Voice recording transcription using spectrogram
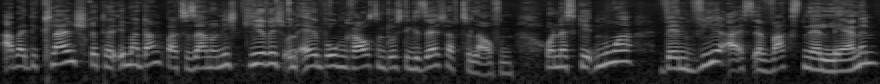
aber die kleinen Schritte immer dankbar zu sein und nicht gierig und Ellbogen raus und durch die Gesellschaft zu laufen. Und es geht nur, wenn wir als Erwachsene lernen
